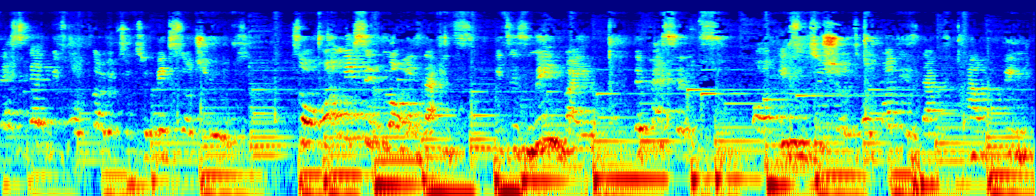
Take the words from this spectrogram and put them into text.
vested with authority to make such rules. So what makes it law is that it is made by the persons or institutions or bodies that have been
